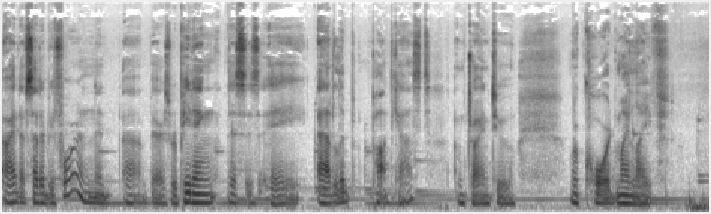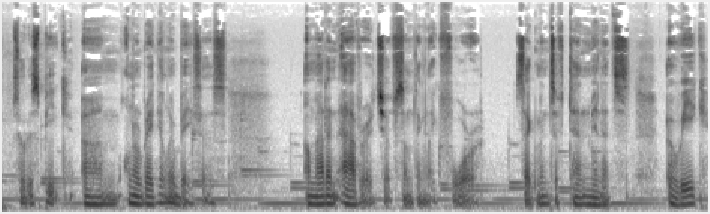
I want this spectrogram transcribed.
All right, I've said it before, and it uh, bears repeating. This is a ad lib podcast. I'm trying to record my life, so to speak, um, on a regular basis. I'm at an average of something like four segments of 10 minutes a week.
